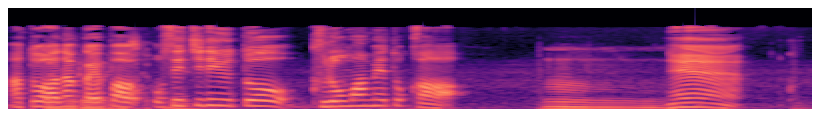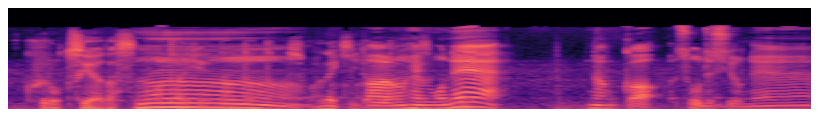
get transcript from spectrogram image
あとはなんかやっぱおせちで言うと黒豆とかうんねえ黒つや出すのが大変なんだとかね聞いたあの辺もねなんかそうですよね。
